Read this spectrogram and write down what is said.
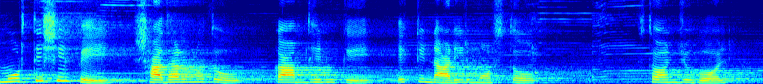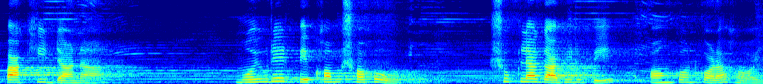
মূর্তিশিল্পে সাধারণত কামধেনুকে একটি নারীর মস্তক, স্তনযুগল, পাখির ডানা, ময়ূরের পেখম সহ শুক্লা গাভীরূপে অঙ্কন করা হয়।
